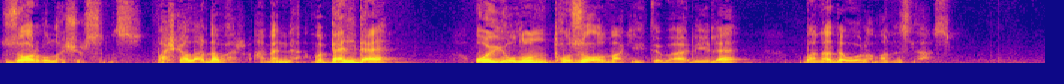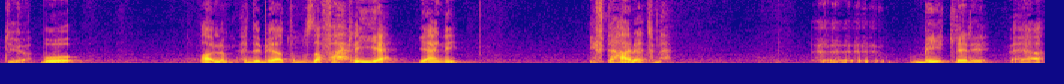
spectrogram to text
zor ulaşırsınız. Başkalarda var. Amenna. Ama ben de o yolun tozu olmak itibariyle bana da uğramanız lazım diyor. Bu malum edebiyatımızda fahriye yani iftihar etme e, beyitleri veya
